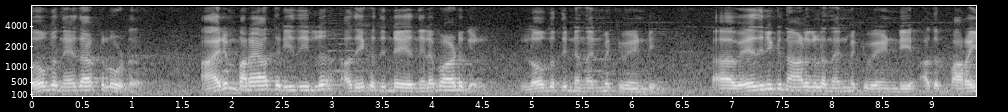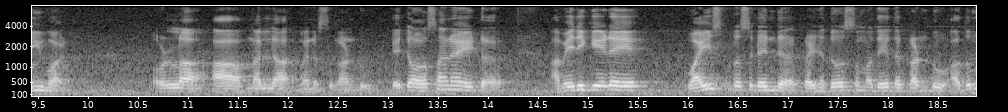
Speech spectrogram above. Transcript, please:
ലോക നേതാക്കളോട് ആരും പറയാത്ത രീതിയിൽ അദ്ദേഹത്തിന്റെ നിലപാടുകൾ ലോകത്തിന്റെ നന്മയ്ക്ക് വേണ്ടി വേദനിക്കുന്ന ആളുകളുടെ നന്മയ്ക്ക് വേണ്ടി അത് പറയുവാൻ ഉള്ള ആ നല്ല മനസ്സ് കണ്ടു. ഏറ്റവും അവസാനമായിട്ട് അമേരിക്കയുടെ വൈസ് പ്രസിഡന്റ് കഴിഞ്ഞ ദിവസം അദ്ദേഹത്തെ കണ്ടു. അതും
